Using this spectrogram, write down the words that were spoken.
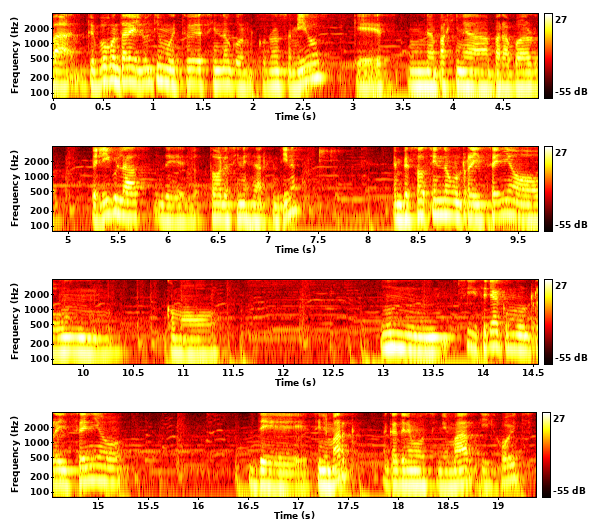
va, te puedo contar el último que estoy haciendo con, con unos amigos, que es una página para poder películas de todos los cines de Argentina. Empezó siendo un rediseño o un como un sí sería como un rediseño de Cinemark. Acá tenemos Cinemark y Hoyts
